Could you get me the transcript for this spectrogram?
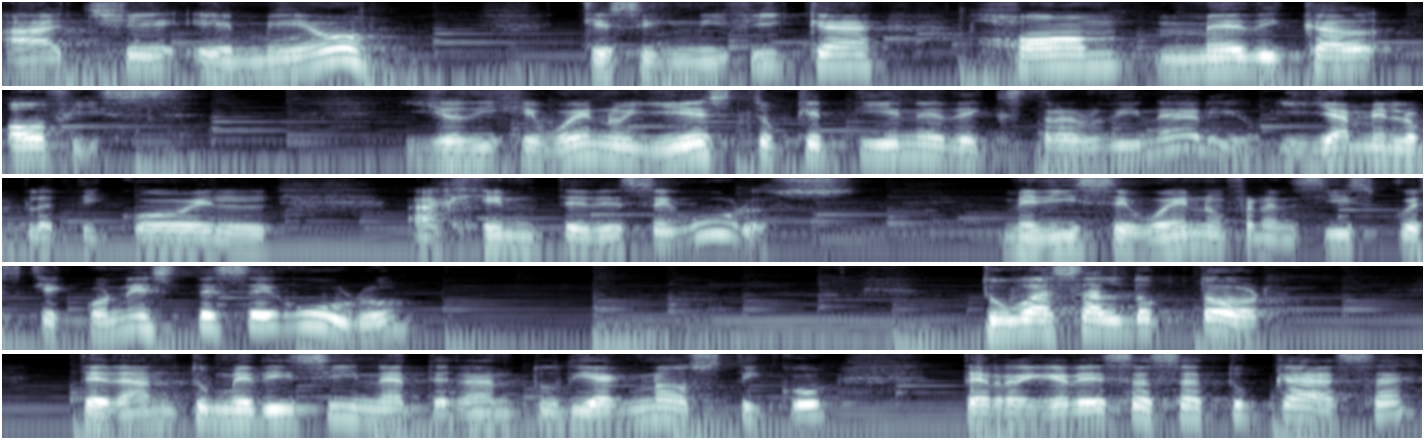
HMO, que significa Home Medical Office. Y yo dije, bueno, ¿y esto qué tiene de extraordinario? Y ya me lo platicó el agente de seguros. Me dice, bueno, Francisco, es que con este seguro, tú vas al doctor, te dan tu medicina, te dan tu diagnóstico, te regresas a tu casa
